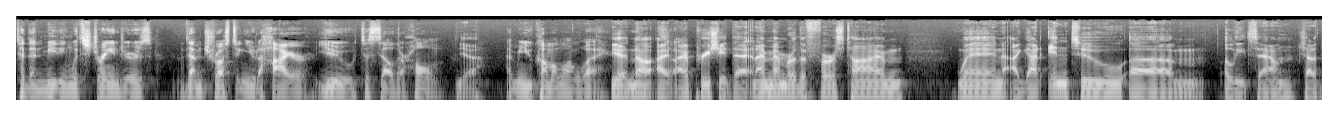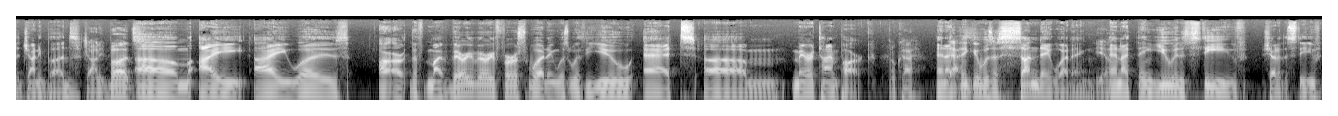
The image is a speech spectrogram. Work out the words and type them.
to then meeting with strangers, them trusting you to hire you to sell their home. Yeah. I mean, you come a long way. Yeah, no, I, I appreciate that. And I remember the first time when I got into um, Elite Sound, shout out to Johnny Buds. Johnny Buds. Um, I I was our, our, the, my very very first wedding was with you at um, Maritime Park. okay. And I think it was a Sunday wedding. Yeah. And I think you and Steve, shout out to Steve,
